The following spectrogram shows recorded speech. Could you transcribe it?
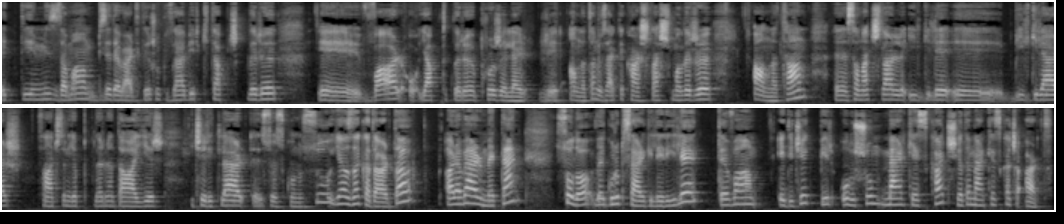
ettiğimiz zaman bize de verdikleri çok güzel bir kitapçıkları e, var. O yaptıkları projeleri anlatan özellikle karşılaşmaları anlatan e, sanatçılarla ilgili e, bilgiler, sanatçıların yapıtlarına dair içerikler e, söz konusu. Yaza kadar da ara vermeden solo ve grup sergileriyle devam edecek bir oluşum Merkez Kaç ya da Merkez Kaç Art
